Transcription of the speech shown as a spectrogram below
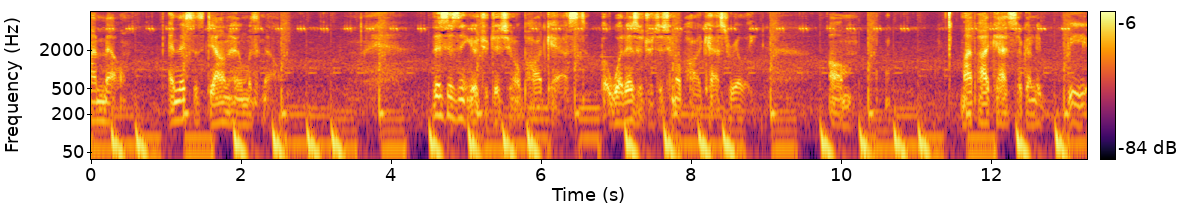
I'm Mel, and this is Down Home with Mel. This isn't your traditional podcast, but what is a traditional podcast, really? Um, my podcasts are going to be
